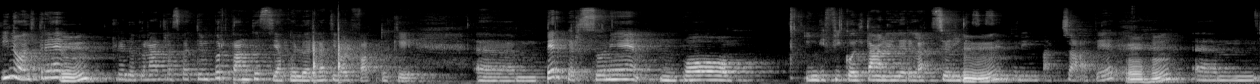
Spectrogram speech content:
Inoltre, Mm. credo che un altro aspetto importante sia quello relativo al fatto che ehm, per persone un po' in difficoltà nelle relazioni che si Mm. sentono impacciate, Mhm. ehm,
